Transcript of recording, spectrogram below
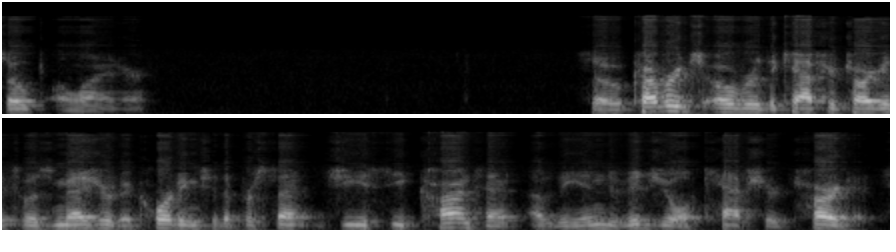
SOAP Aligner. So coverage over the capture targets was measured according to the percent GC content of the individual captured targets.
